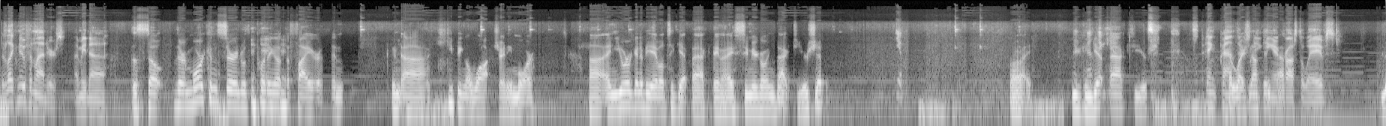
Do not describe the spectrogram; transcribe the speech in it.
They're like Newfoundlanders. I mean, uh, So they're more concerned with putting out the fire than uh, keeping a watch anymore. Uh, and you are going to be able to get back, and I assume you're going back to your ship. Yep. All right. You can get Nothing back to your. Pink Panther like nothing sneaking happened. across the waves.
